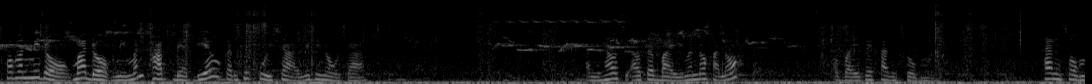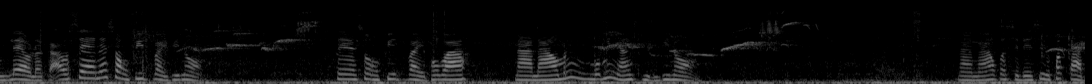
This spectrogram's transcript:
เพราะมันมีดอกมาดอกนี่มันพัดแบบเดียวกันคือกุยช่ายเลยพี่น้องจ้าอันนี้เฮาสิเอาแต่ใบมันเนาะค่ะเนาะเอาใบไปคั่นสมคั่นสมแล้วแล้วก็เอาแซ่ในซองฟีดไว้พี่น้องแซ่ซองฟีดไว้เพราะว่าหน้าหนาวมันบ่มีหยังกินพี่น้องหน้าหนาวก็สิได้ซื้อผักกาด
